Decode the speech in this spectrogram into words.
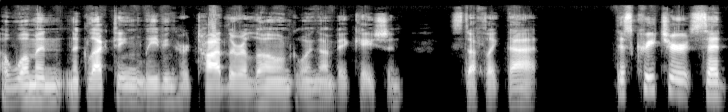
a woman neglecting, leaving her toddler alone, going on vacation, stuff like that. This creature said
